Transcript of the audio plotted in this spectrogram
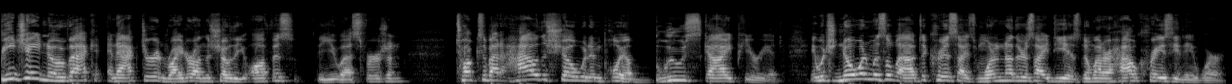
BJ Novak, an actor and writer on the show The Office, the US version, talks about how the show would employ a blue sky period, in which no one was allowed to criticize one another's ideas no matter how crazy they were.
